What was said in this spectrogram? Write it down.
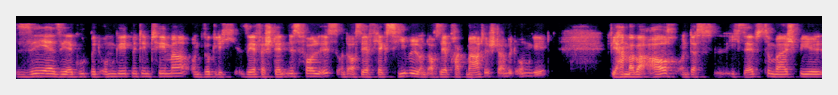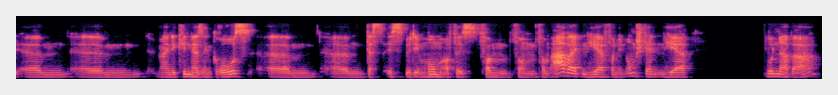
sehr, sehr gut mit umgeht mit dem Thema und wirklich sehr verständnisvoll ist und auch sehr flexibel und auch sehr pragmatisch damit umgeht. Wir haben aber auch, und das ich selbst zum Beispiel, ähm, ähm, meine Kinder sind groß, ähm, ähm das ist mit dem Homeoffice vom, vom, vom Arbeiten her, von den Umständen her wunderbar.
